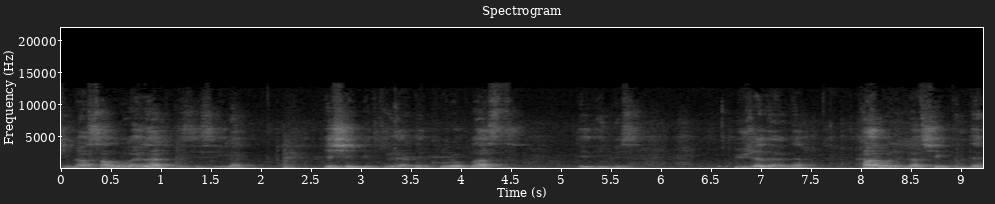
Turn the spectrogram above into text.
kimyasal olaylar dizisiyle yeşil bitkilerde kloroplast dediğimiz hücrelerde karbonhidrat şeklinde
